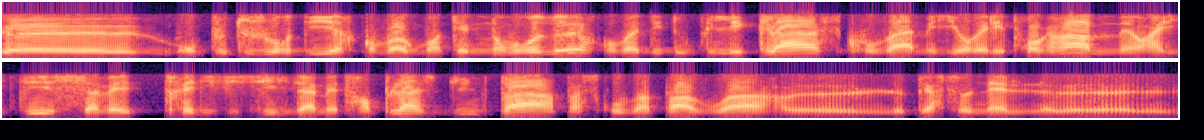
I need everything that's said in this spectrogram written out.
euh, on peut toujours dire qu'on va augmenter le nombre d'heures, qu'on va dédoubler les classes, qu'on va améliorer les programmes, mais en réalité, ça va être très difficile à mettre en place. D'une part, parce qu'on va pas avoir euh, le personnel euh,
